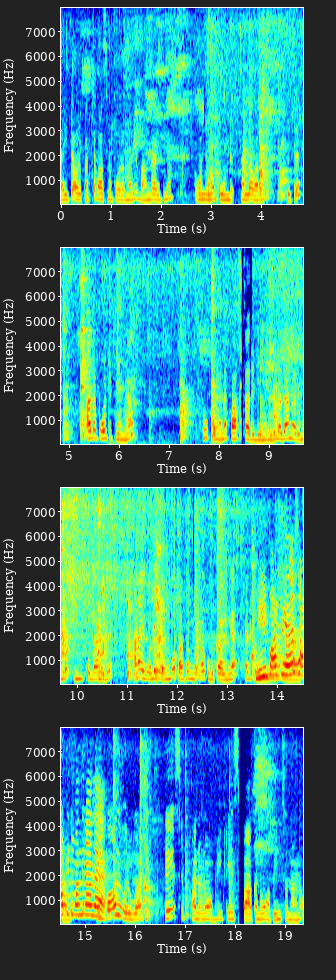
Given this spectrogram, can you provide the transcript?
லைட்டாக ஒரு பச்சை வாசனை போகிற மாதிரி வெங்காயத்தையும் கொஞ்சமாக பூண்டு நல்லா வறுத்துட்டு அதில் போட்டுட்டிங்கன்னா சூப்பரான பாஸ்தா ரெடிங்க இவ்வளோ தாங்க ரொம்ப சிம்பிளானது ஆனால் இது வந்து ரொம்ப பசங்களுக்குலாம் கொடுக்காதீங்க. ஹெல்த் நீ பாட்டு சாப்பிட்டுட்டு வந்துடாத. எப்போது ஒரு வாட்டி டேஸ்ட் பண்ணணும் அப்படி டேஸ்ட் பார்க்கணும் அப்படின்னு சொன்னாங்கன்னா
